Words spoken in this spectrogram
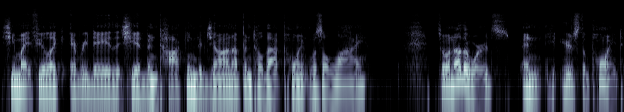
She might feel like every day that she had been talking to John up until that point was a lie. So, in other words, and here's the point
